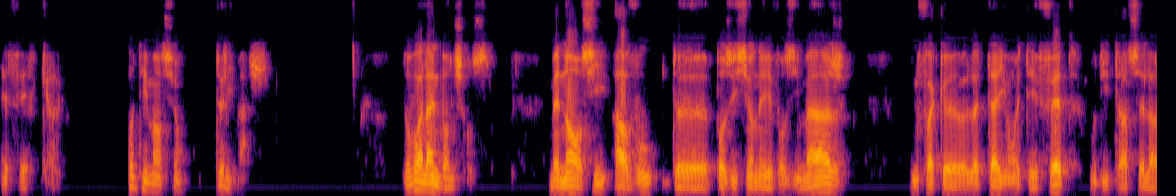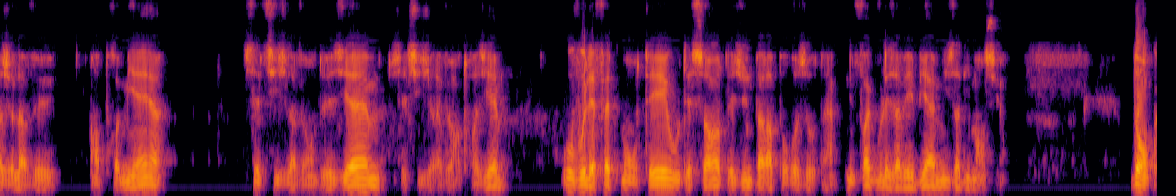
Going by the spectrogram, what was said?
et faire calque aux dimensions de l'image. Donc voilà une bonne chose. Maintenant aussi, à vous de positionner vos images. Une fois que les tailles ont été faites, vous dites, ah, celle-là, je la veux en première, celle-ci, je l'avais en deuxième. Celle-ci, je l'avais en troisième. Ou vous les faites monter ou descendre les unes par rapport aux autres, hein, une fois que vous les avez bien mises à dimension. Donc,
